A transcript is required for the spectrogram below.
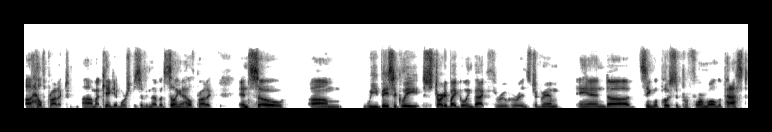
a health product. Um, I can't get more specific than that, but selling a health product. And so um, we basically started by going back through her Instagram and uh, seeing what posts had performed well in the past,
